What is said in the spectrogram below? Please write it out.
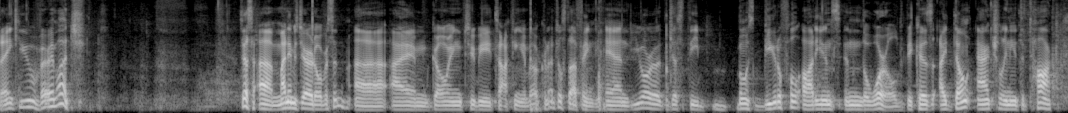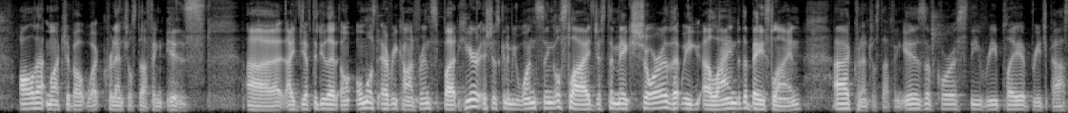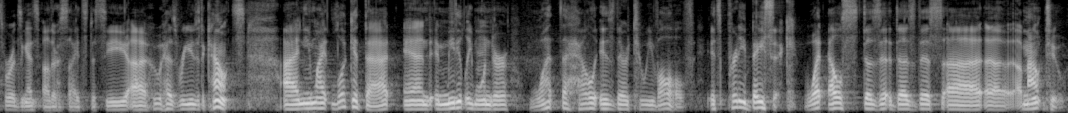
Thank you very much. Yes, uh, my name is Jarrod Overson. Uh, I'm going to be talking about credential stuffing, and you are just the most beautiful audience in the world because I don't actually need to talk all that much about what credential stuffing is. Uh, I do have to do that almost every conference, but here it's just going to be one single slide just to make sure that we align to the baseline. Uh, credential stuffing is, of course, the replay of breach passwords against other sites to see uh, who has reused accounts. And you might look at that and immediately wonder, what the hell is there to evolve? It's pretty basic. What else does, it, does this uh, uh, amount to?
